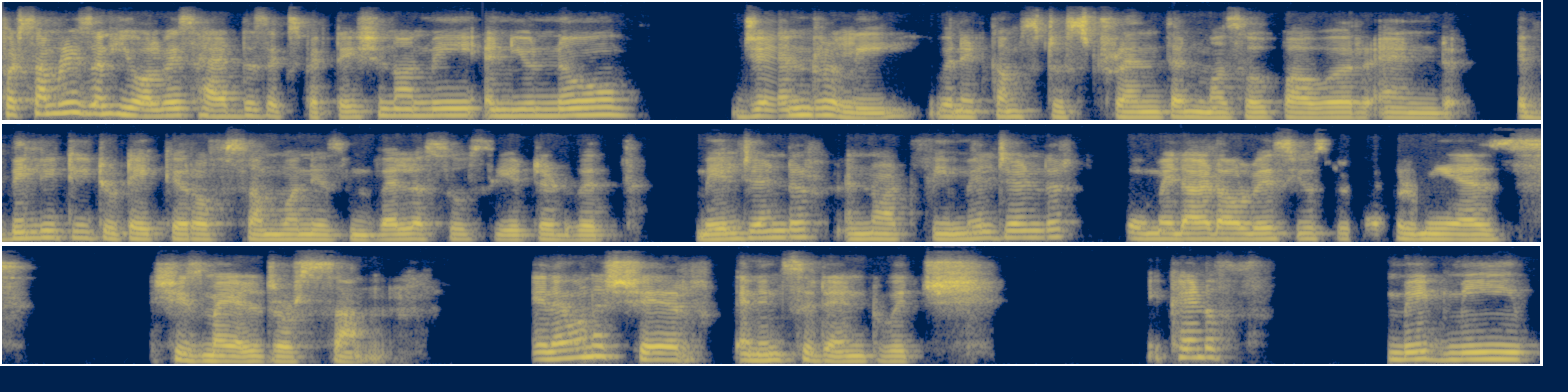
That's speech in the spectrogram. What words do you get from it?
for some reason he always had this expectation on me and you know generally when it comes to strength and muscle power and ability to take care of someone is well associated with male gender and not female gender. So my dad always used to refer me as she's my elder son. And I want to share an incident which it kind of made me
